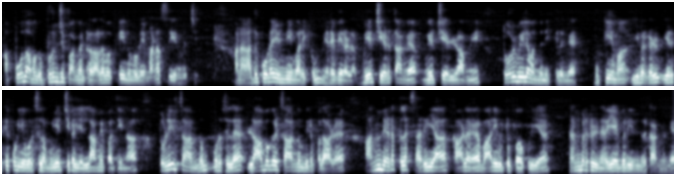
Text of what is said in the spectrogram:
அப்போது அவங்க புரிஞ்சுப்பாங்கன்ற அளவுக்கு இவங்களுடைய மனசு இருந்துச்சு. ஆனா அது கூட இன்னி வரைக்கும் நிறைவேறலை. முயற்சி எடுத்தாங்க. முயற்சி எல்லாமே தோல்வியில வந்து நிற்குதுங்க முக்கியமா இவர்கள் எடுக்கக்கூடிய ஒரு சில முயற்சிகள் எல்லாமே பார்த்தீங்கன்னா தொழில் சார்ந்தும் ஒரு சில லாபங்கள் சார்ந்தும் இருப்பதால அந்த இடத்துல சரியா காலை வாரி விட்டு போகக்கூடிய நண்பர்கள் நிறைய பேர் இருந்திருக்காங்கங்க.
